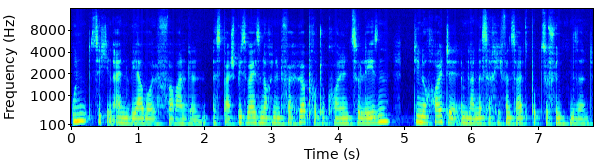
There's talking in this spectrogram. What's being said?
und sich in einen Werwolf verwandeln, ist beispielsweise noch in den Verhörprotokollen zu lesen, die noch heute im Landesarchiv in Salzburg zu finden sind.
